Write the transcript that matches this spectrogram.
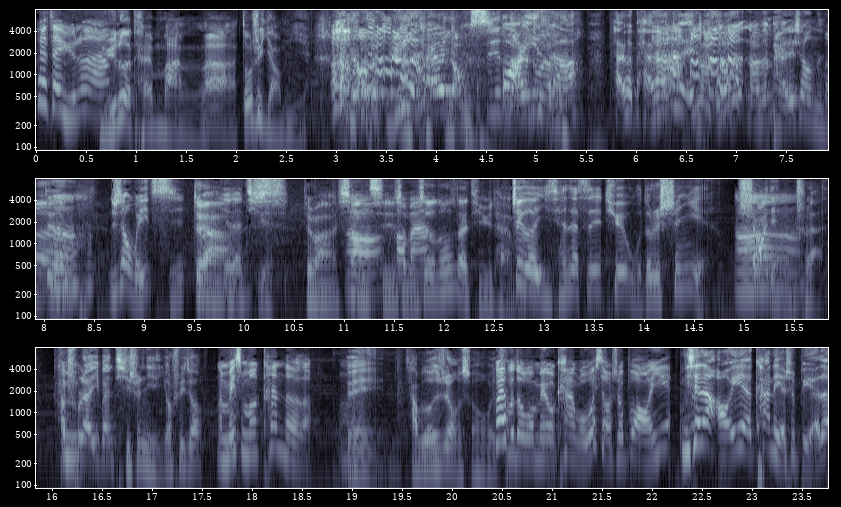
对，在娱乐啊娱。乐台满了，都是杨幂。娱乐台档期不好意思啊，排排排排队。哪哪能哪能排得上呢？对吧？你就像围棋，对吧也在体育。对吧？象棋什么这都是在体育台。这个以前在 CCTV 五都是深夜哦十二点钟出来的，他出来一般提示你要睡觉。那没什么看的了。嗯，对，差不多是这种时候会。怪不得我没有看过，我小时候不熬夜。你现在熬夜看的也是别的，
